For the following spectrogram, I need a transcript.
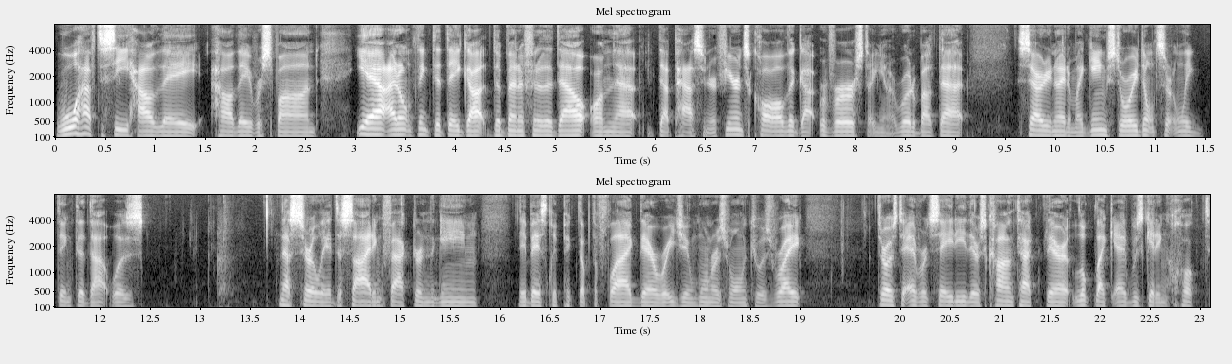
we'll have to see how they how they respond. Yeah, I don't think that they got the benefit of the doubt on that that pass interference call that got reversed. You know, I wrote about that Saturday night in my game story. Don't certainly think that that was necessarily a deciding factor in the game. They basically picked up the flag there where EJ Warner is rolling to his right. Throws to Edward Saydee. There's contact there. It looked like Ed was getting hooked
